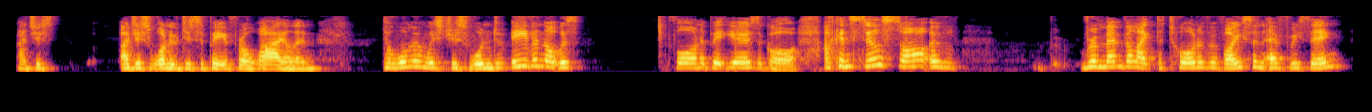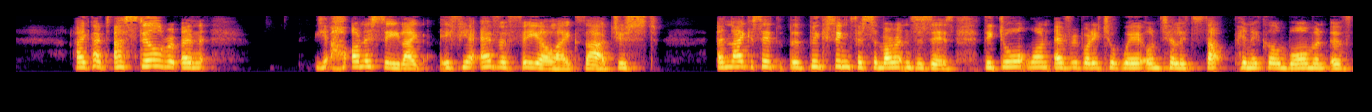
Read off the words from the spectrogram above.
I just, I just want to disappear for a while. And the woman was just wonderful, even though it was four and a bit years ago, I can still sort of remember like the tone of her voice and everything. Like I, I still, re- and yeah, honestly, like if you ever feel like that, just and like I said, the big thing for Samaritans is, is they don't want everybody to wait until it's that pinnacle moment of,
